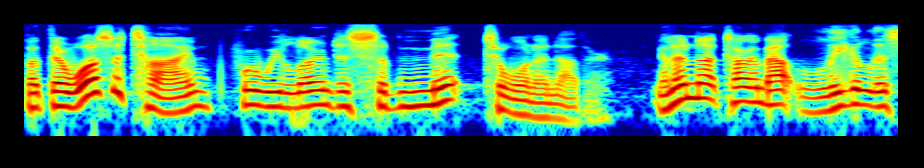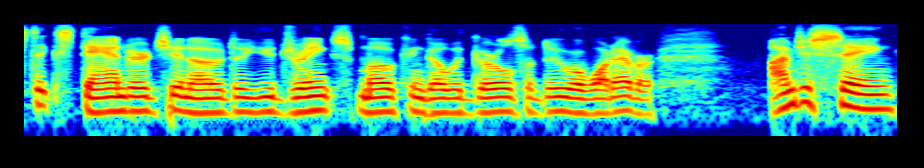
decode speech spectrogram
But there was a time where we learned to submit to one another. And I'm not talking about legalistic standards, you know, do you drink, smoke, and go with girls or do or whatever. I'm just saying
